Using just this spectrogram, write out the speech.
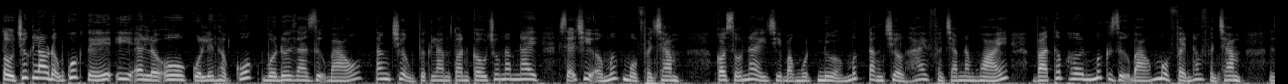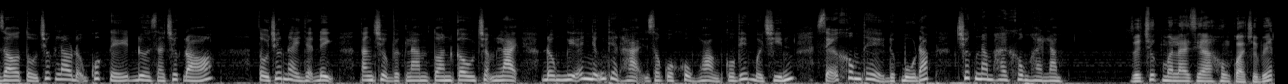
Tổ chức Lao động Quốc tế ILO của Liên Hợp Quốc vừa đưa ra dự báo tăng trưởng việc làm toàn cầu trong năm nay sẽ chỉ ở mức 1%. Con số này chỉ bằng một nửa mức tăng trưởng 2% năm ngoái và thấp hơn mức dự báo 1,5% do Tổ chức Lao động Quốc tế đưa ra trước đó. Tổ chức này nhận định tăng trưởng việc làm toàn cầu chậm lại đồng nghĩa những thiệt hại do cuộc khủng hoảng COVID-19 sẽ không thể được bù đắp trước năm 2025. Giới chức Malaysia hôm qua cho biết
